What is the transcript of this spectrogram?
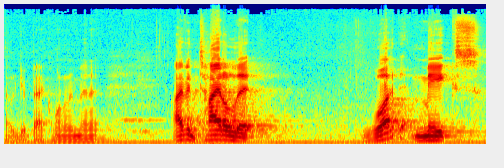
I'll get back on in a minute. I've entitled it, What Makes,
